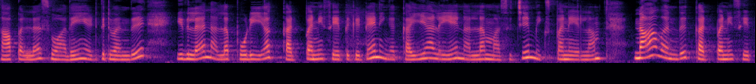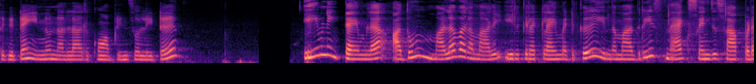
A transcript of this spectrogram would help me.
சாப்பிடல. ஸோ அதையும் எடுத்துகிட்டு வந்து இதில் நல்லா பொடியாக கட் பண்ணி சேர்த்துக்கிட்டேன். நீங்கள் கையாலேயே நல்லா மசித்து மிக்ஸ் பண்ணிடலாம். நான் வந்து கட் பண்ணி சேர்த்துக்கிட்டேன். இன்னும் நல்லாயிருக்கும் அப்படின்னு சொல்லிட்டு. ஈவினிங் டைமில் அதுவும் மழை வர மாதிரி இருக்கிற கிளைமேட்டுக்கு இந்த மாதிரி ஸ்நாக்ஸ் செஞ்சு சாப்பிட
